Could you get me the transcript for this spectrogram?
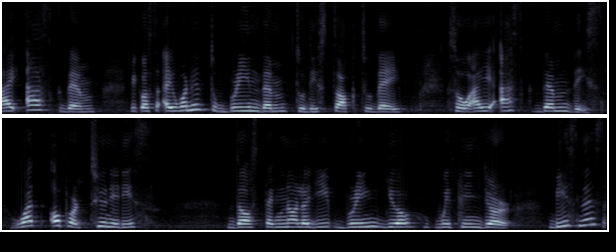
I asked them, because I wanted to bring them to this talk today. So I asked them this, what opportunities does technology bring you within your business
